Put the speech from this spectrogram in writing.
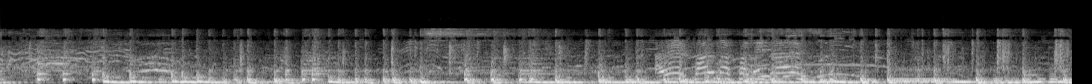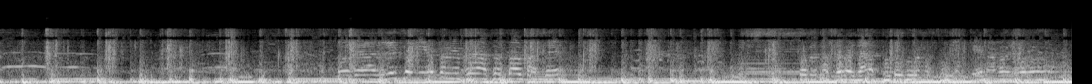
Palmas, palmitas. Los de la derecha mía también pueden hacer palmas, ¿eh? Todo no se bailar, todo bueno subir, que no, yo.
